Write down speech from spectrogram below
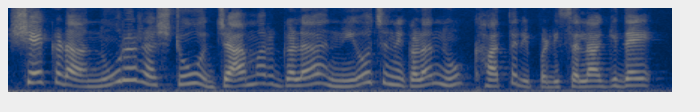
ಶೇಕಡಾ ನೂರರಷ್ಟು ಜಾಮರ್ಗಳ ನಿಯೋಜನೆಗಳನ್ನು ಖಾತರಿಪಡಿಸಲಾಗಿದೆ.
